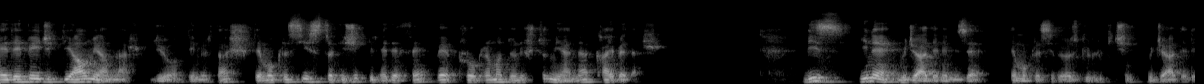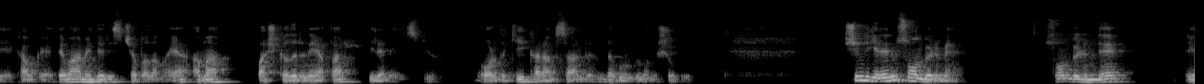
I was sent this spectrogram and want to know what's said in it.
HDP'yi ciddiye almayanlar, diyor Demirtaş, demokrasiyi stratejik bir hedefe ve programa dönüştürmeyenler kaybeder. Biz yine mücadelemize, demokrasi ve özgürlük için mücadeleye, kavgaya devam ederiz, çabalamaya ama başkaları ne yapar bilemeyiz diyor. Oradaki karamsarlığını da vurgulamış oluyor. Şimdi gelelim son bölüme. Son bölümde e,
